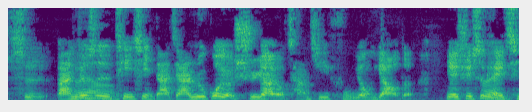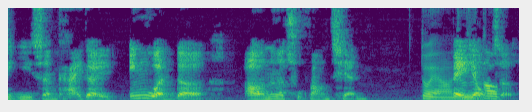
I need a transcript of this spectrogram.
是，反正就是提醒大家，啊、如果有需要有长期服用药的，也许是可以请医生开一个英文的呃那个处方签。对啊，备用着。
